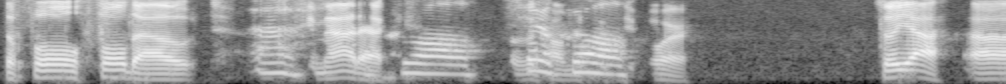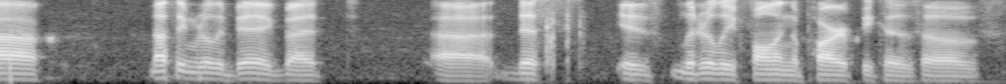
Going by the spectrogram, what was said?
The full fold out Oh, schematic So cool. So cool. 64. So yeah, uh, nothing really big, but uh, this is literally falling apart because of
